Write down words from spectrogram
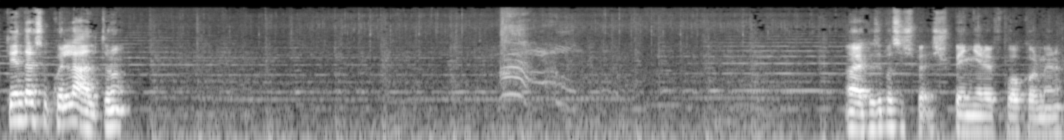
Devi andare su quell'altro? Vabbè, così posso spe spegnere il fuoco almeno.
